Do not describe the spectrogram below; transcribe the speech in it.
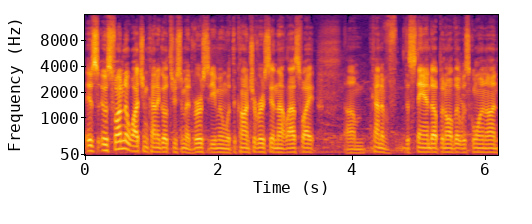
It was, it was fun to watch him kind of go through some adversity, even with the controversy in that last fight, um, kind of the stand up and all that was going on.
